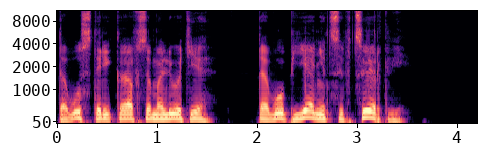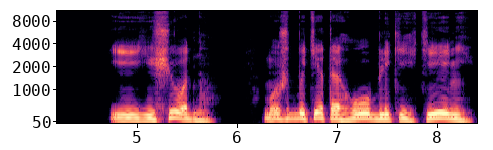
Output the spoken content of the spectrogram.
того старика в самолете, того пьяницы в церкви. И еще одно, может быть это облики, тени,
